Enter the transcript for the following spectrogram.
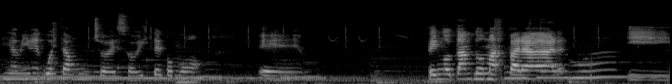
Y a mí me cuesta mucho eso, viste, como eh, tengo tanto más para dar y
